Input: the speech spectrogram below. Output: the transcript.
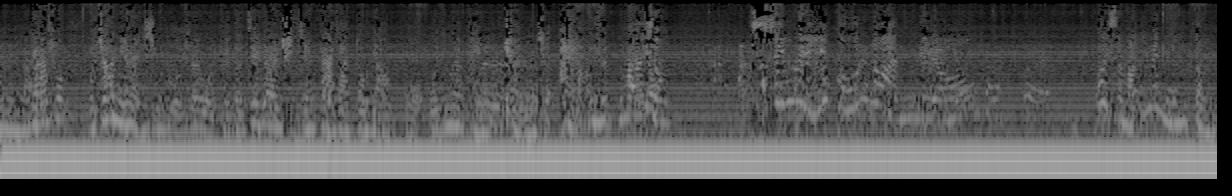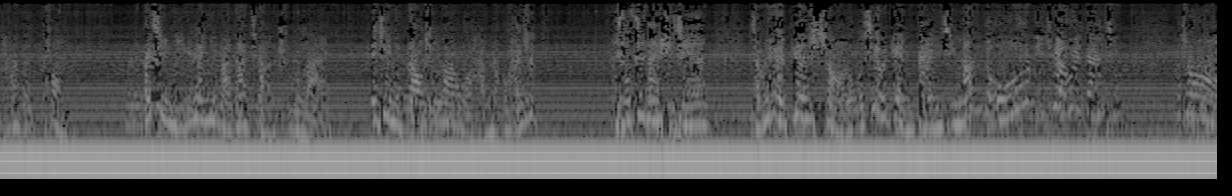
嗯，你跟他说，我知道你很辛苦，所以我觉得这段时间大家都要过，我一定会陪你撑着。哎呀，你的妈兄，心里一股暖流。为什么？因为你懂他的痛，而且你愿意把它讲出来，而且你告诉他，我还，我还是，你说这段时间小朋友也变少了，我是有点担心。然后他说，哦，你居然会担心？他说，哦，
